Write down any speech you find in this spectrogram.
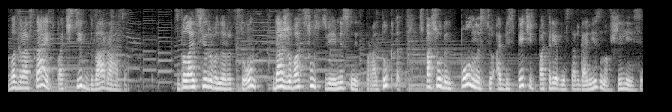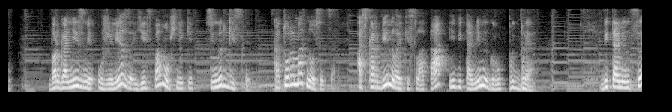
возрастает почти в два раза. Сбалансированный рацион даже в отсутствии мясных продуктов способен полностью обеспечить потребность организма в железе. В организме у железа есть помощники, синергисты, к которым относятся аскорбиновая кислота и витамины группы В. Витамин С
